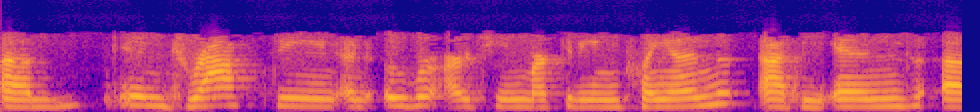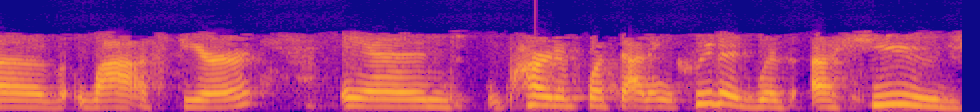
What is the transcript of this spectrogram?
um, in drafting an overarching marketing plan at the end of last year. And part of what that included was a huge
